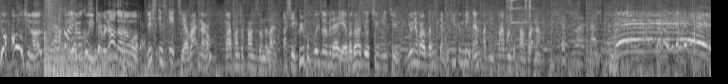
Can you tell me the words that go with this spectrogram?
you're old, you know. I can't even call you Kid Ronaldo no more. This is it, yeah. Right now, 500 pounds is on the line. I see a group of boys over there, yeah. We're gonna do a 2v2. You and your brother versus them. If you can beat them, I'll give you 500 pounds right now. That's right, that's right. Yay!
